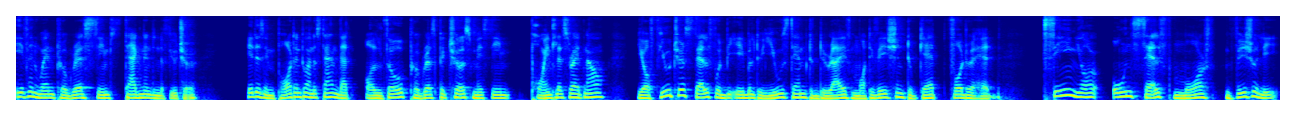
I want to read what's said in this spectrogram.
even when progress seems stagnant in the future. It is important to understand that although progress pictures may seem pointless right now, your future self would be able to use them to derive motivation to get further ahead. Seeing your own self morph visually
